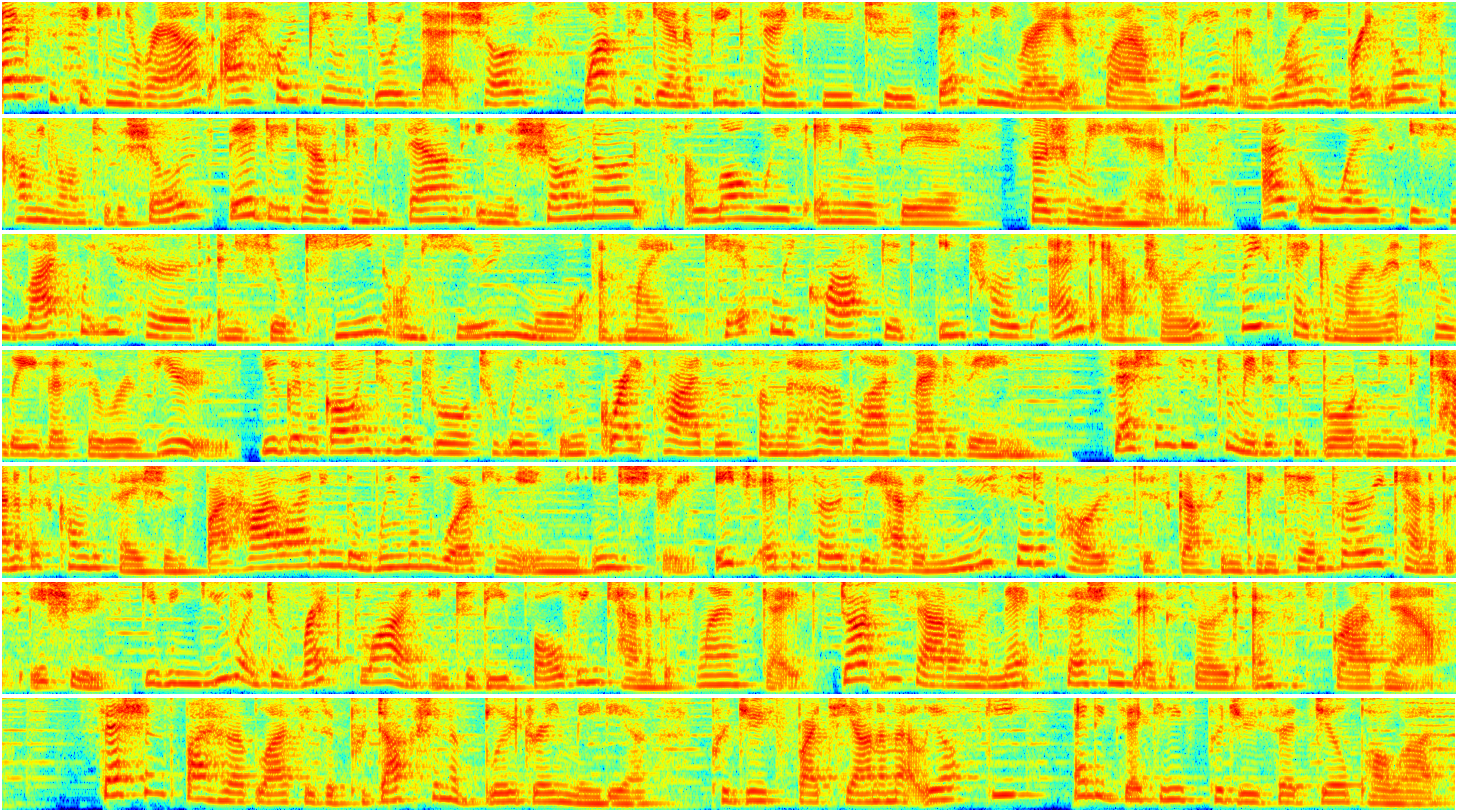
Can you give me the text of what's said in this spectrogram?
Thanks for sticking around. I hope you enjoyed that show. Once again, a big thank you to Bethany Rae of Flower and Freedom and Lane Britnell for coming on to the show. Their details can be found in the show notes along with any of their social media handles. As always, if you like what you heard and if you're keen on hearing more of my carefully crafted intros and outros, please take a moment to leave us a review. You're going to go into the draw to win some great prizes from the Herbalife magazine. Sessions is committed to broadening the cannabis conversations by highlighting the women working in the industry. Each episode, we have a new set of hosts discussing contemporary cannabis issues, giving you a direct line into the evolving cannabis landscape. Don't miss out on the next Sessions episode and subscribe now. Sessions by Herbalife is a production of Blue Dream Media, produced by Tiana Matliowski and executive producer Jill Pollard.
